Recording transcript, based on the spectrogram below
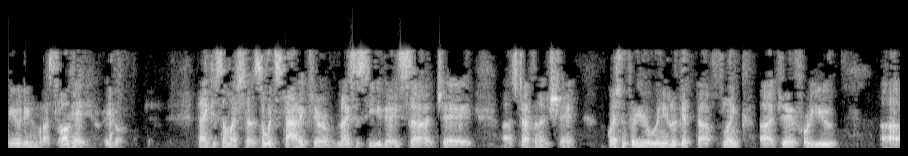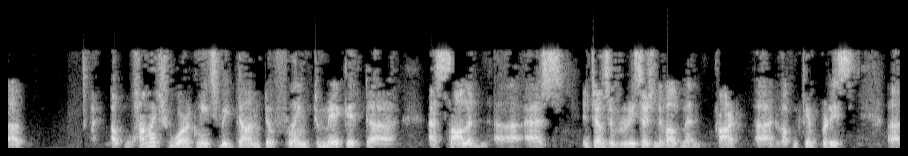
Muting myself. Okay, there you go. Thank you so much. So much static here. Nice to see you guys, uh, Jay, uh, Steffan, and Shane. Question for you. When you look at uh, Flink, Jay, for you, how much work needs to be done to Flink to make it as solid as in terms of research and development, product uh, development capabilities, uh,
